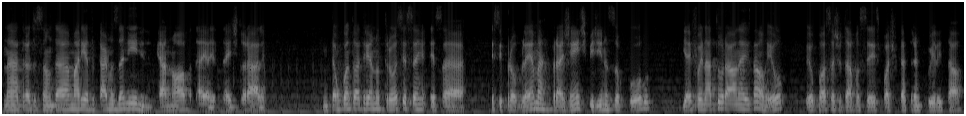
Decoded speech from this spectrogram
na tradução da Maria do Carmo Zanini, né? que é a nova da, da editora Alec. Então, quando o Adriano trouxe essa, essa, esse problema para a gente, pedindo socorro, e aí foi natural, né? Não, eu eu posso ajudar vocês, pode ficar tranquilo e tal.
